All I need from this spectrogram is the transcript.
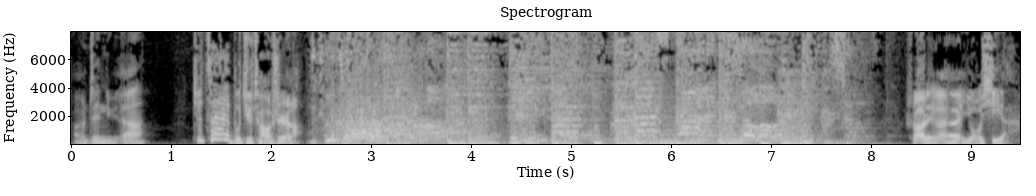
完了，这女的就再也不去超市了。说这个游戏啊，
